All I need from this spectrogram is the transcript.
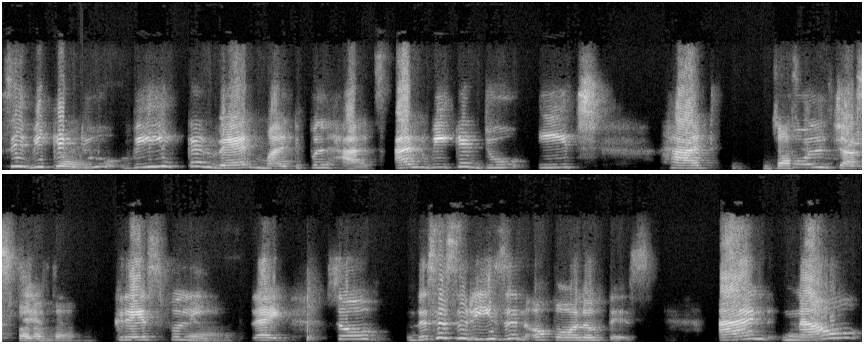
See, we can Right. do, we can wear multiple hats and we can do each hat Just full justice gracefully Yeah. right? So this is the reason of all of this. And now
